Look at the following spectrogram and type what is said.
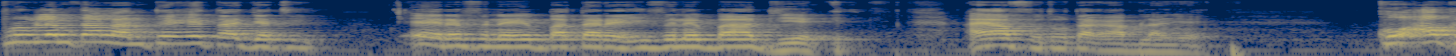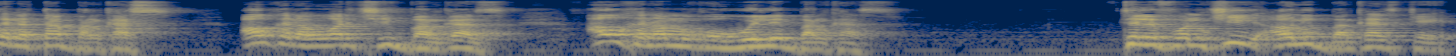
problème t'a la n tɛ e ta jati e yɛrɛ fɛnɛ ye batare i fɛnɛ b'a biyɛ a y'a foto ta k'a bila ɲɛ ko aw kana taa bankas aw kana wari ci bankas aw kana mɔgɔ wele bankas telefɔni ci aw ni bankasi cɛ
